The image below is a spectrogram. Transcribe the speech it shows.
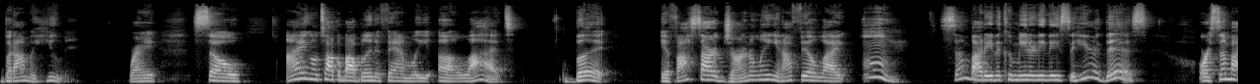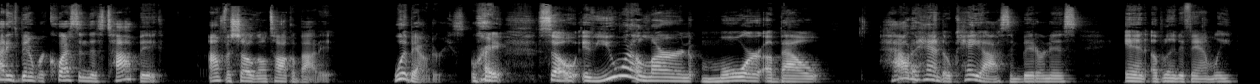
But I'm a human, right? So I ain't gonna talk about blended family a lot, but if I start journaling and I feel like, mm, somebody in the community needs to hear this, or somebody's been requesting this topic, I'm for sure to talk about it with boundaries, right? So if you want to learn more about how to handle chaos and bitterness in a blended family,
